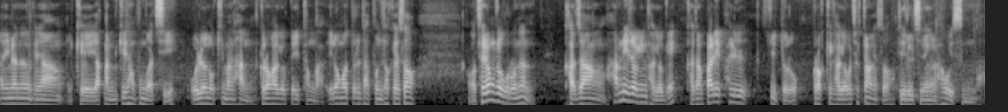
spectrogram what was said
아니면은 그냥 이렇게 약간 미끼 상품 같이 올려놓기만 한 그런 가격 데이터인가 이런 것들을 다 분석해서 어, 최종적으로는 가장 합리적인 가격에 가장 빨리 팔릴 수 있도록 그렇게 가격을 책정해서 딜을 진행을 하고 있습니다.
